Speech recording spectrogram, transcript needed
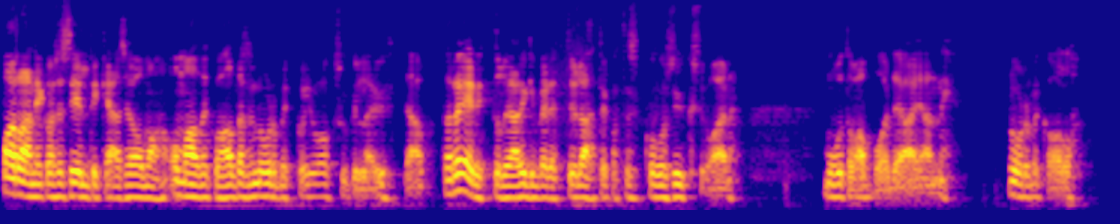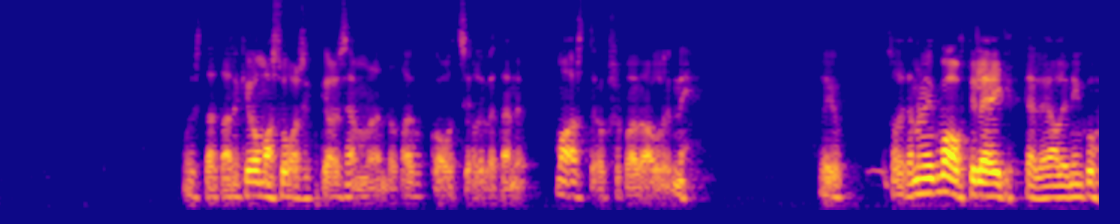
paraniko se siltikään se oma, omalta kohdalta se nurmikkojuoksu kyllä yhtään, mutta reidit tuli ainakin vedetty lähtökohtaisesti koko syksy aina muutaman vuoden ajan niin nurmikolla. Muistan, että ainakin oma suosikki oli semmoinen, tota, kun coachi oli vetänyt maastojuoksuradalle, niin oli, se oli tämmöinen niin vauhtileikittely ja oli niin kuin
